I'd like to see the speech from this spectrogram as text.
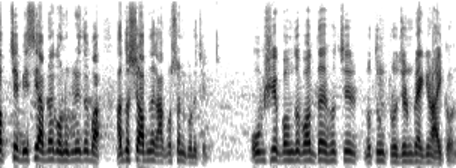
সবচেয়ে বেশি আপনাকে অনুপ্রাণিত বা আদর্শ আপনাকে আকর্ষণ করেছিল? অভিষেক বন্দ্যোপাধ্যায় হচ্ছে নতুন প্রজন্মের একজন আইকন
